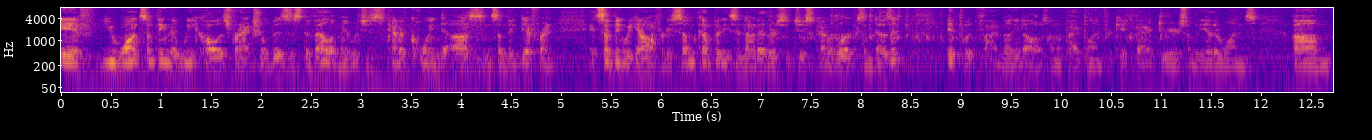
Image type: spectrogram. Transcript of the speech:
If you want something that we call as fractional business development, which is kind of coined to us and something different, it's something we can offer to some companies and not others. It just kind of works and doesn't. It put five million dollars on the pipeline for Kick Factory or some of the other ones um,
